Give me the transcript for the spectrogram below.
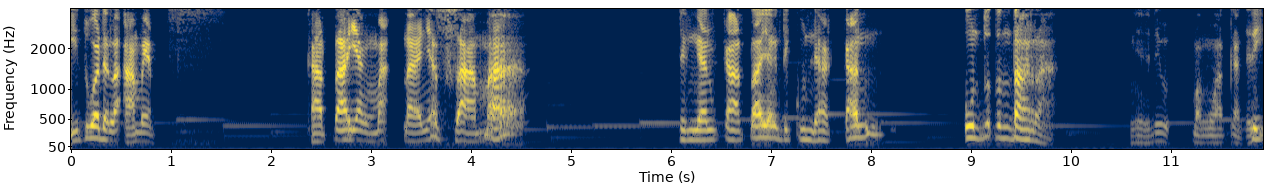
itu adalah amet. Kata yang maknanya sama dengan kata yang digunakan untuk tentara. Jadi menguatkan. Jadi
